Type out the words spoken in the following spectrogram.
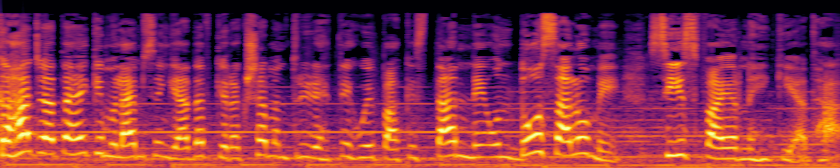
कहा जाता है कि मुलायम सिंह यादव के रक्षा मंत्री रहते हुए पाकिस्तान ने उन दो सालों में सीज फायर नहीं किया था।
